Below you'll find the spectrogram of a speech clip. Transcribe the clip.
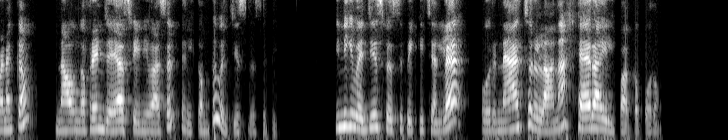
வணக்கம். நான் உங்கள் friend Jaya Srinivasan. Welcome to veggies recipe இன்னைக்கு வெஜ்ஜீஸ் ரெசிபி கிச்சனில் ஒரு நேச்சுரலான ஹேர் ஆயில் பார்க்க போகிறோம்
